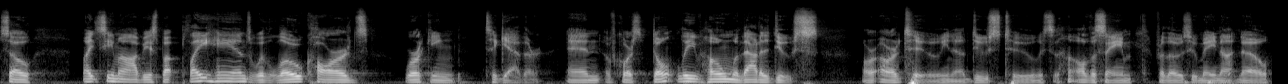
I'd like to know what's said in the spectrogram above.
So might seem obvious, but play hands with low cards working together. And of course, don't leave home without a deuce or, or two, you know, deuce two. It's all the same for those who may not know.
